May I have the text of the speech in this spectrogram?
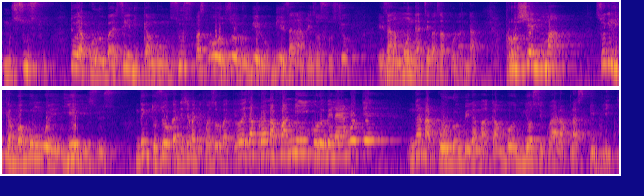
mosusu to ya koloba se likambo mosusu parce que oyo so olobi elobi eza na réseaux sociaux eza na monde atie baza kolanda. Prochainement soki likambo ya bongo ye lisusu ndenge tozoyoka deja bandeko bazolobaki oyo eza problème ya famille kolobela yango te nga na kolobela makambo nyonso ekoya la place publique.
